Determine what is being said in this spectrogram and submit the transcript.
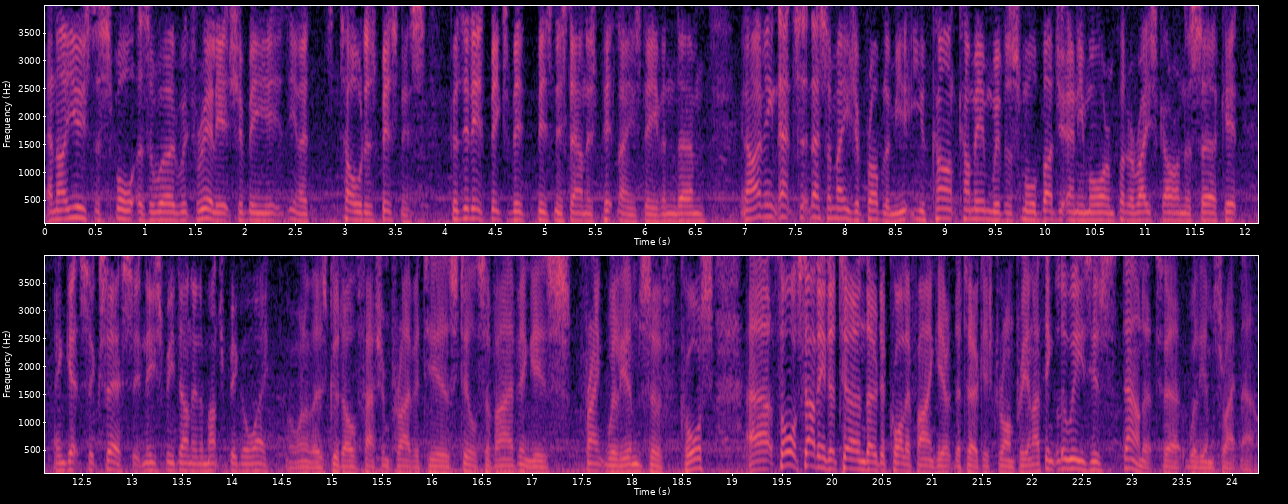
And I use the sport as a word which really it should be, you know, told as business because it is big business down this pit lane, Steve. And um, you know, I think that's that's a major problem. You you can't come in with a small budget anymore and put a race car on the circuit and get success. It needs to be done in a much bigger way. Well, one of those good old-fashioned privateers still surviving is Frank Williams, of course. Uh, thoughts starting to turn though to qualifying here at the Turkish Grand Prix, and I think Louise is down at uh, Williams right now.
